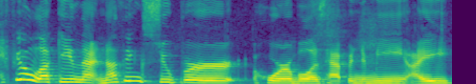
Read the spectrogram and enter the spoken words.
I feel lucky in that nothing super horrible has happened to me. I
